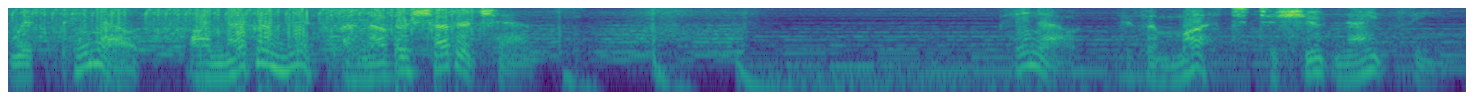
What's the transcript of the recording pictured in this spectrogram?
With Pinout, I'll never miss another shutter chance. Pinout is a must to shoot night scenes.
